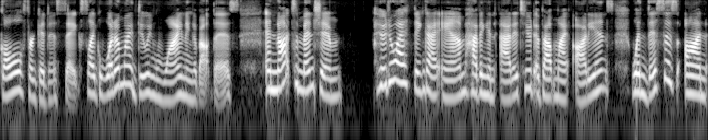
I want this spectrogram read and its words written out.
goal for goodness sakes. Like, what am I doing whining about this? And not to mention, who do I think I am having an attitude about my audience when this is on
